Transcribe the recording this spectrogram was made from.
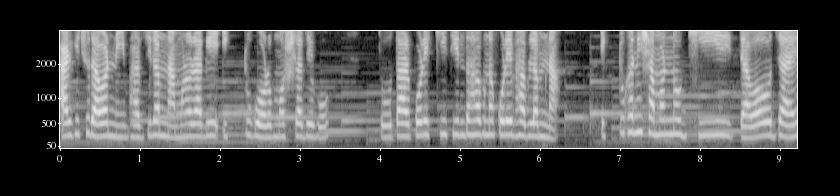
আর কিছু দেওয়ার নেই। ভাবছিলাম নামানোর আগে একটু গরম মশলা দেব। তো তারপরে কি চিন্তা ভাবনা করে ভাবলাম না, একটুখানি সামান্য ঘি দেওয়াও যায়।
